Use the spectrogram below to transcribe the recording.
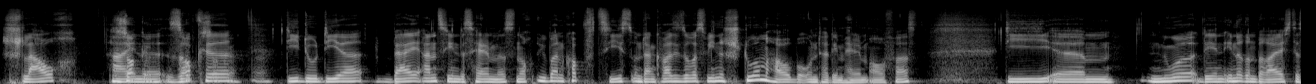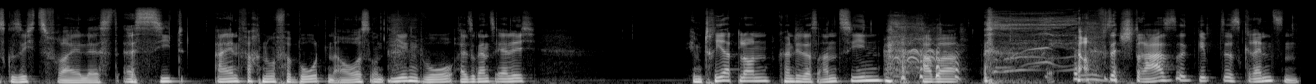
Schlauch, eine Socke, Kopfsocke, ja. die du dir bei Anziehen des Helmes noch über den Kopf ziehst und dann quasi sowas wie eine Sturmhaube unter dem Helm aufhast, die ähm, nur den inneren Bereich des Gesichts frei lässt. Es sieht einfach nur verboten aus und irgendwo, also ganz ehrlich, im Triathlon könnt ihr das anziehen, aber auf der Straße gibt es Grenzen.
